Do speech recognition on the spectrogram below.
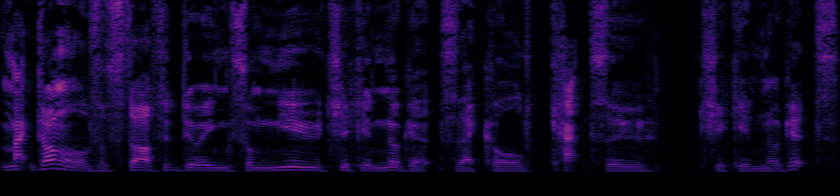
McDonald's have started doing some new chicken nuggets. They're called Katsu chicken nuggets.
